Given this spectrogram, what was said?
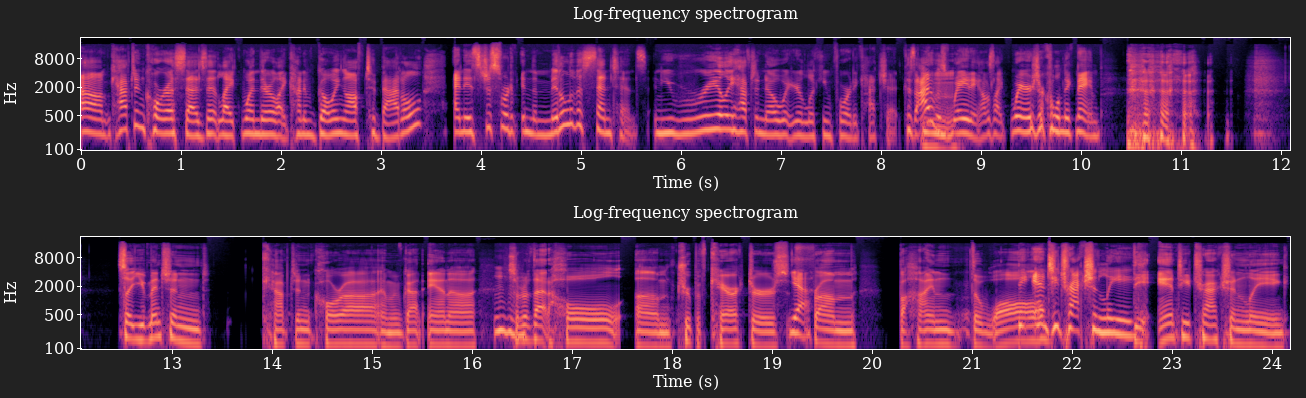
um, Captain Khora says it like when they're like kind of going off to battle, and it's just sort of in the middle of a sentence, and you really have to know what you're looking for to catch it. Because I was Mhm. waiting, I was like, "Where's your cool nickname?" so you mentioned Captain Khora, and we've got Anna. Mhm. Sort of that whole um, troop of characters Yeah. from behind the wall. the Anti-Traction League. the anti-traction league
